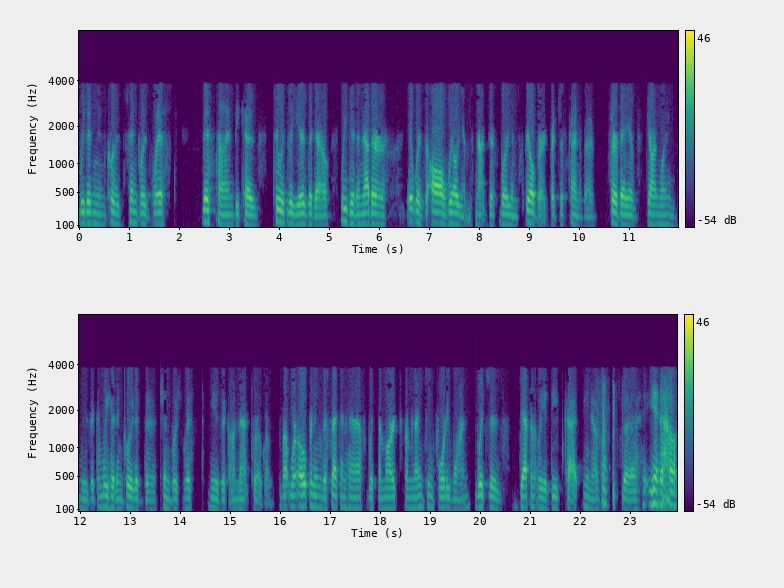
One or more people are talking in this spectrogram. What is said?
We didn't include Schindler's List this time because two or three years ago we did another it was all Williams, not just William Spielberg, but just kind of a survey of John Williams music and we had included the Schindler's List music on that program. But we're opening the second half with the march from 1941, which is definitely a deep cut, you know, that's uh, you know,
